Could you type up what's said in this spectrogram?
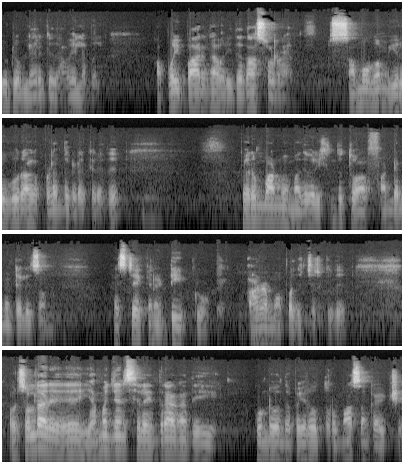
யூடியூப்பில் இருக்குது அவைலபிள் போய் பாருங்கள் அவர் இதை தான் சொல்கிறார் சமூகம் இருகூறாக பிளந்து கிடக்கிறது. பெரும்பான்மை மதுவரி Hindutva fundamentalism has taken a deep root ஆழமாக பதிஞ்சிருக்குது. அவர் சொல்கிறாரு எமர்ஜென்சியில் இந்திரா காந்தி கொண்டு வந்தப்போ இருபத்தொரு மாதம் கழிச்சு.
